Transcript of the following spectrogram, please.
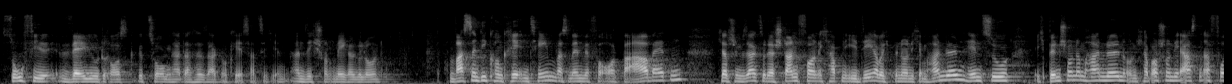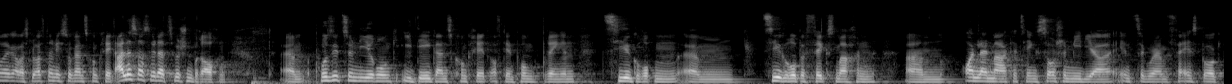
so viel Value draus gezogen hat, dass er sagt, okay, es hat sich an sich schon mega gelohnt. Was sind die konkreten Themen? Was werden wir vor Ort bearbeiten? Ich habe schon gesagt, so der Stand von, ich habe eine Idee, aber ich bin noch nicht im Handeln, hinzu, ich bin schon im Handeln und ich habe auch schon die ersten Erfolge, aber es läuft noch nicht so ganz konkret. Alles, was wir dazwischen brauchen. Ähm, Positionierung, Idee ganz konkret auf den Punkt bringen, Zielgruppen, ähm, Zielgruppe fix machen, ähm, Online-Marketing, Social Media, Instagram, Facebook,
